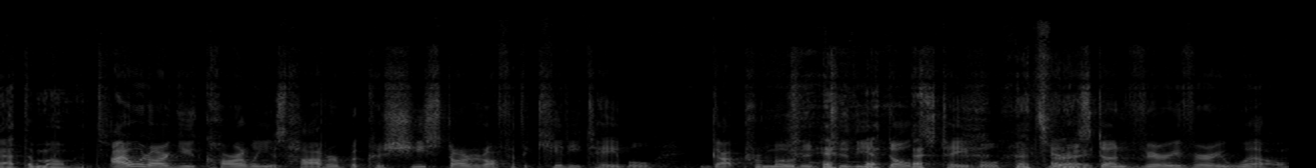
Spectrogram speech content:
At the moment. I would argue Carly is hotter because she started off at the kiddie table, got promoted to the adults table, That's and has done very, very well.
